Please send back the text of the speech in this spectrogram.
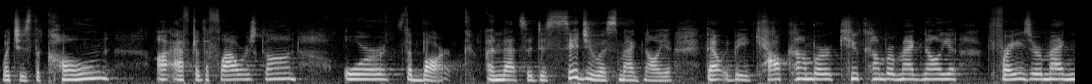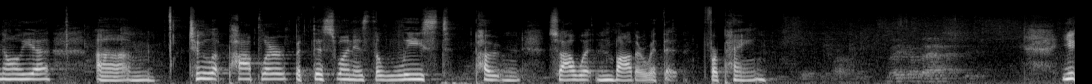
which is the cone uh, after the flower's gone, or the bark, and that's a deciduous magnolia. That would be cowcumber, cucumber magnolia, Fraser magnolia, um, tulip poplar, but this one is the least potent, so I wouldn't bother with it for pain. You,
